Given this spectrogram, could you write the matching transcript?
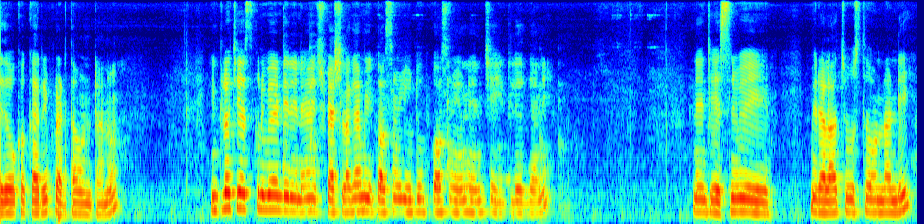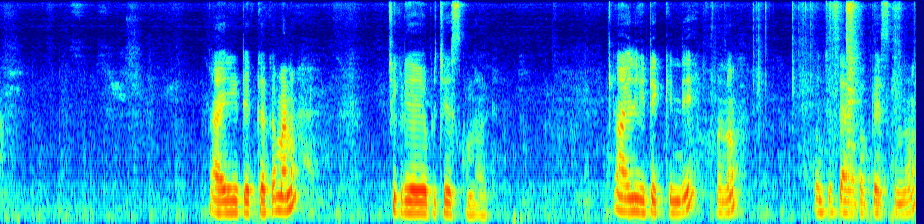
ఏదో ఒక కర్రీ పెడతా ఉంటాను. ఇంట్లో చేసుకునివేయండి. నేను స్పెషల్గా మీకోసం యూట్యూబ్ కోసం ఏమి నేను చేయట్లేదు కానీ. నేను చేసినవి మీరు అలా చూస్తూ ఉండండి. ఆయిల్ ఎక్కాక మనం చిక్కుడుకాయ ఎప్పుడు చేసుకుందామండి. ఆయిల్ హీట్ ఎక్కింది మనం. కొంచెం శనగపప్పు వేసుకుందాం.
